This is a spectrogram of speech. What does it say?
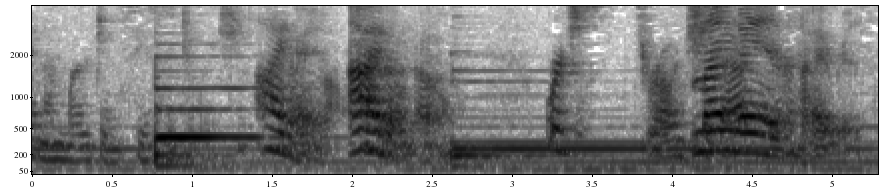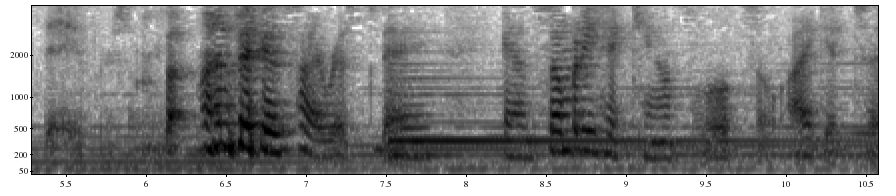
an emergency situation. I don't Right. know. I I don't don't know. We're just throwing shit Monday is high risk day for some reason. But Monday is high risk day, and somebody had canceled, so I get to.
